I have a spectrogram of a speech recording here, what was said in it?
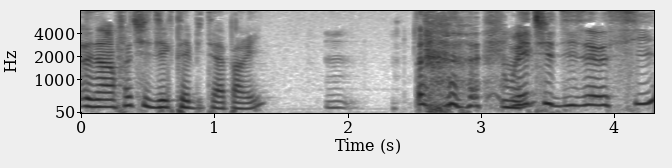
La dernière fois, tu disais que tu habitais à Paris. Oui. Mais tu disais aussi,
